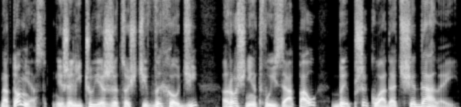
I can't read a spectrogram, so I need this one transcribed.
Natomiast, jeżeli czujesz, że coś Ci wychodzi, rośnie Twój zapał, by przykładać się dalej.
